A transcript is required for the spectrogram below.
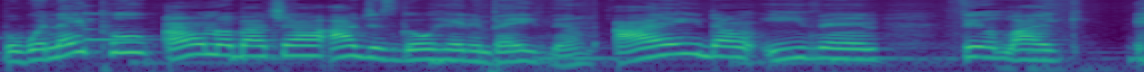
But when they poop, I don't know about y'all, I just go ahead and bathe them. I don't even feel like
